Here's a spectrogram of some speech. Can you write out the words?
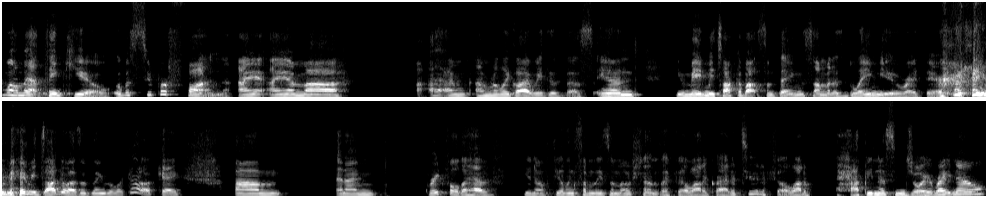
Well, Matt, thank you. It was super fun. I, I am uh, I, am I'm, I'm really glad we did this. And you made me talk about some things. I'm going to blame you right there. you made me talk about some things. I'm like, oh, okay. Um, and I'm grateful to have, you know, feeling some of these emotions. I feel a lot of gratitude. I feel a lot of happiness and joy right now.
